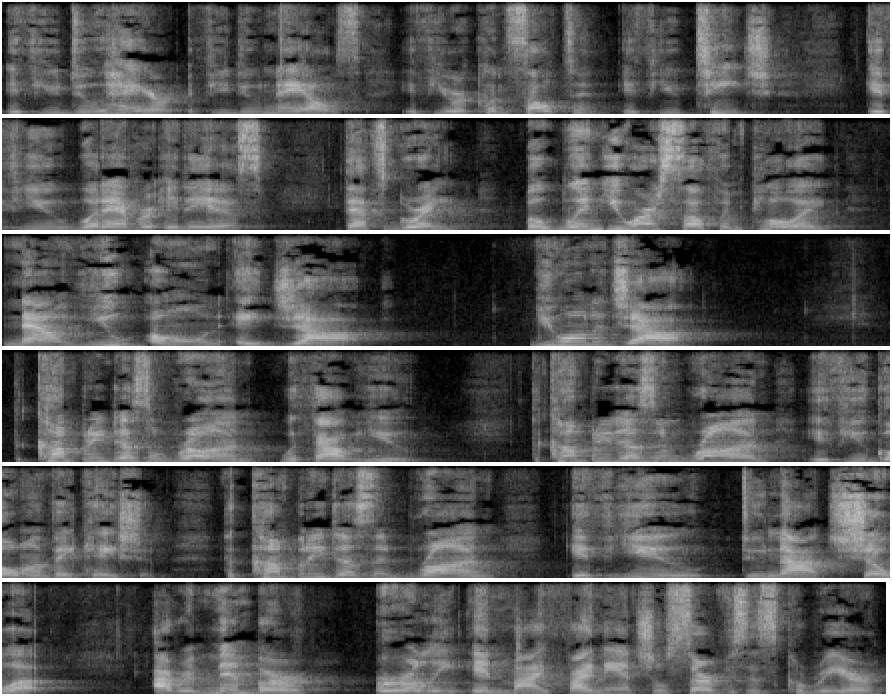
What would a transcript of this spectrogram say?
if you do hair, if you do nails, if you're a consultant, if you teach, if you, whatever it is, that's great. But when you are self employed, now you own a job. You own a job. The company doesn't run without you. The company doesn't run if you go on vacation. The company doesn't run if you do not show up. I remember early in my financial services career,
